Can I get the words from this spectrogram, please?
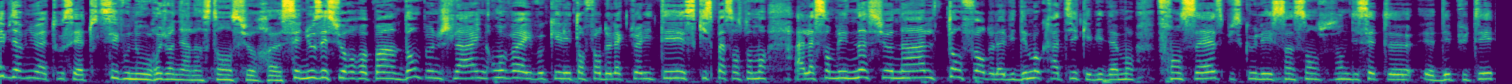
et bienvenue à tous et à toutes si vous nous rejoignez à l'instant sur euh, CNews et sur Europe 1 dans Punchline. On va évoquer les temps forts de l'actualité, ce qui se passe en ce moment à l'Assemblée nationale, temps fort de la vie démocratique évidemment française, puisque les 577 euh, députés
